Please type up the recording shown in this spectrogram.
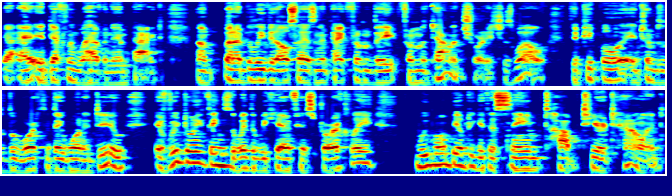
it definitely will have an impact um, but I believe it also has an impact from the from the talent shortage as well the people in terms of the work that they want to do if we're doing things the way that we have historically we won't be able to get the same top tier talent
